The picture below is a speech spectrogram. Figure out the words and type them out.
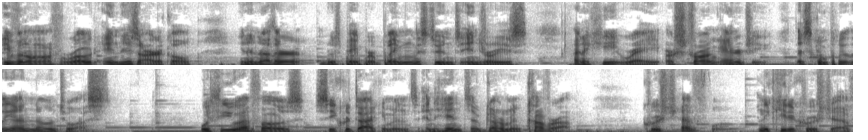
Ivanov wrote in his article in another newspaper blaming the student's injuries on a heat ray or strong energy that's completely unknown to us. With UFOs, secret documents, and hints of government cover up, Khrushchev, Nikita Khrushchev,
